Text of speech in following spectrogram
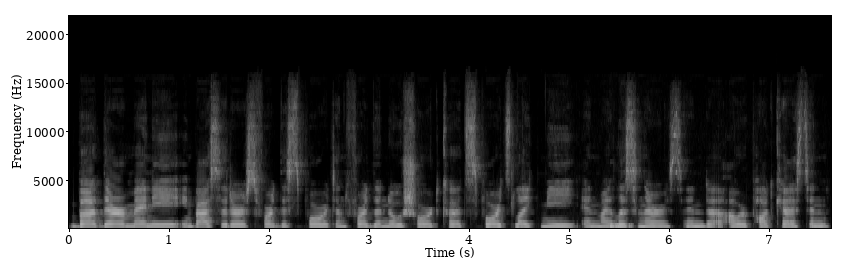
but there are many ambassadors for the sport and for the no shortcut sports like me and my listeners and uh, our podcast and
